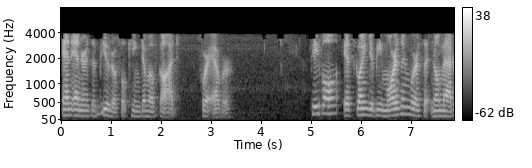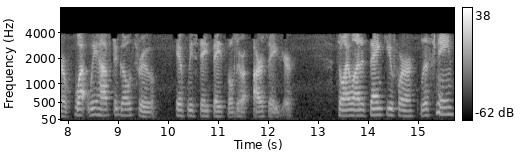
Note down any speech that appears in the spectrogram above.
and enter the beautiful kingdom of God forever. People, it's going to be more than worth it no matter what we have to go through if we stay faithful to our Savior. So I want to thank you for listening.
